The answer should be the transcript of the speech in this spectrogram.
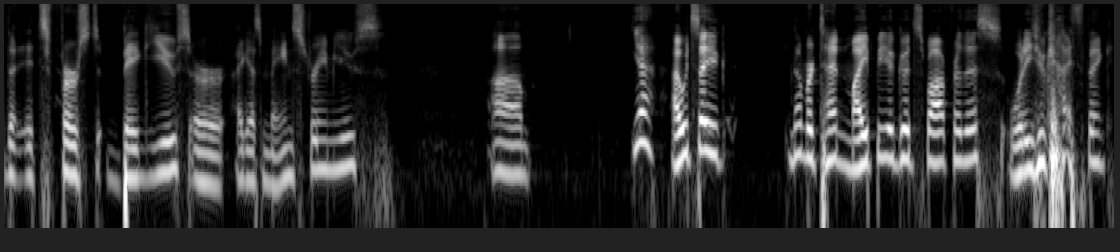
the its first big use or I guess mainstream use. Um yeah, I would say number 10 might be a good spot for this. What do you guys think?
